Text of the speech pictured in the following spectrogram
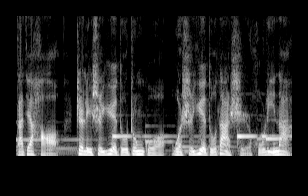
大家好，这里是阅读中国，我是阅读大使胡丽娜。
